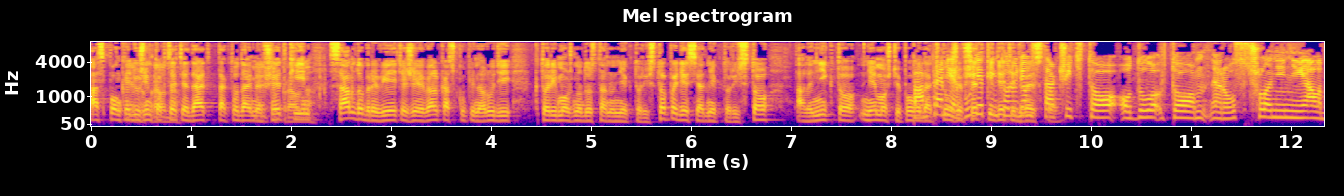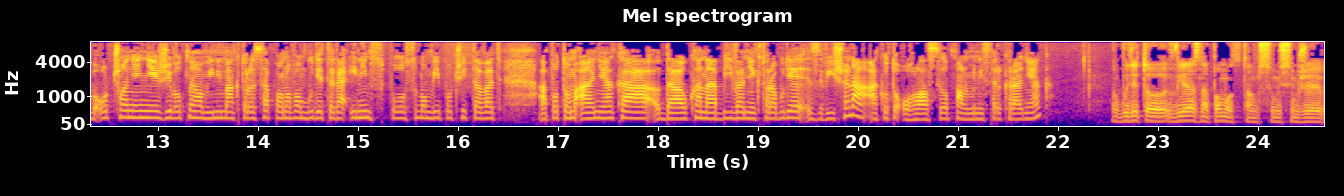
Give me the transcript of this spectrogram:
aspoň keď už im to pravda. chcete dať, tak to dajme Je všetkým. To Sám dobre viete, že je veľká skupina ľudí, ktorí možno dostanú niektorí 150, niektorí 100, ale nikto nemôžete povedať Pán premiér, tu, že všetky bude týmto ľuďom 200. stačiť to, odlo, to rozčlenenie alebo odčlenenie životného minima, ktoré sa ponovom bude teda iným spôsobom vypočítavať a potom aj nejaká dávka na bývanie, ktorá bude zvýšená, ako to ohlásil pán minister Krajniak? No bude to výrazná pomoc. Tam sú, myslím, že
